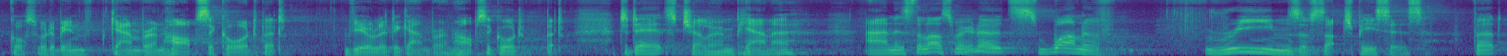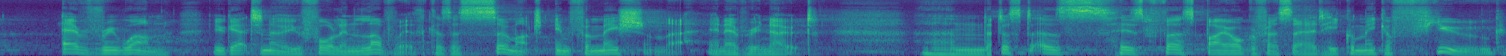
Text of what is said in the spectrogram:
Of course, it would have been gamba and harpsichord, but viola da gamba and harpsichord. But today it's cello and piano. And it's the last one, you know, it's one of reams of such pieces. But every one you get to know, you fall in love with, because there's so much information there in every note. And just as his first biographer said, he could make a fugue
